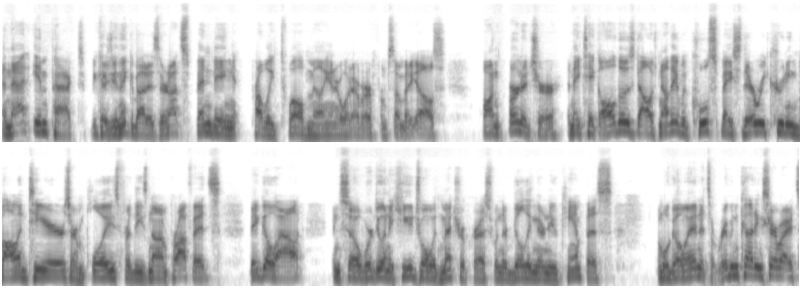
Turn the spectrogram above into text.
And that impact, because you think about it, is they're not spending probably 12 million or whatever from somebody else on furniture and they take all those dollars. Now they have a cool space. They're recruiting volunteers or employees for these nonprofits. They go out. And so we're doing a huge one with MetroCrest when they're building their new campus. And we'll go in. It's a ribbon cutting ceremony. It's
